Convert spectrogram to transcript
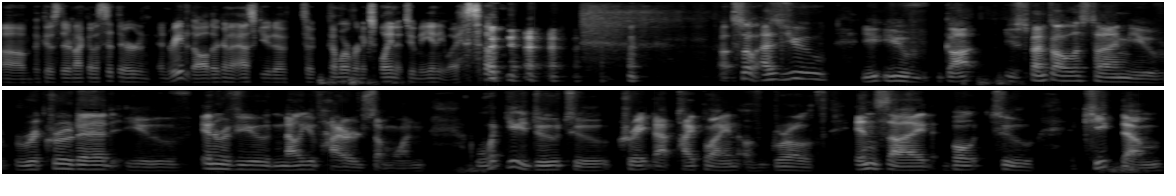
um, because they're not going to sit there and, and, read it all. They're going to ask you to to come over and explain it to me anyway. So, uh, so as you you you've got you spent all this time, you've recruited, you've interviewed, now you've hired someone what do you do to create that pipeline of growth inside both to keep them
